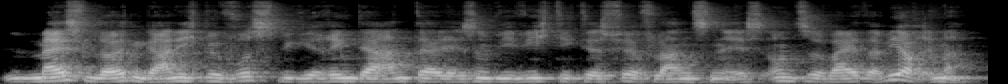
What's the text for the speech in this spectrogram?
den meisten Leuten gar nicht bewusst, wie gering der Anteil ist und wie wichtig das für Pflanzen ist und so weiter, wie auch immer.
